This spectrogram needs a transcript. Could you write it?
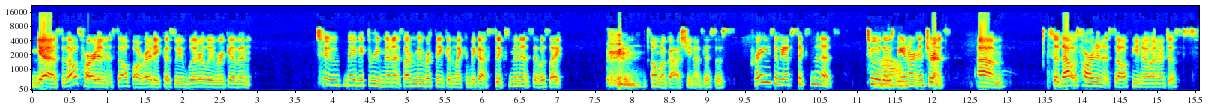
Yeah, so that was hard in itself already because we literally were given two, maybe three minutes. I remember thinking like if we got six minutes, it was like, oh my gosh, you know, this is crazy. We have six minutes. Two of those being our entrance. Um, so that was hard in itself, you know, and I just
